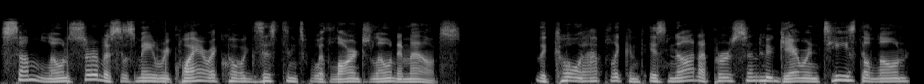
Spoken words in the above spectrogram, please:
Some loan services may require a coexistence with large loan amounts. The co-applicant is not a person who guarantees the loan,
